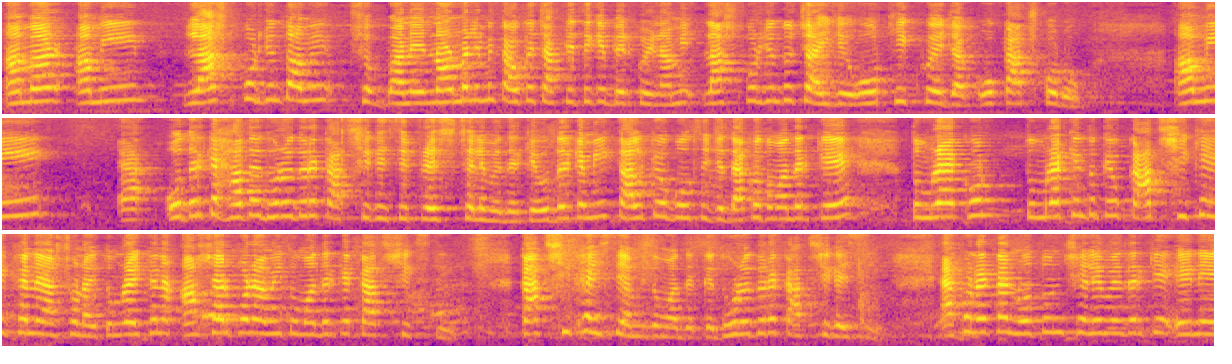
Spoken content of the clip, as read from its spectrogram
আমার, আমি লাস্ট পর্যন্ত আমি মানে নর্মালি আমি কাউকে চাকরি থেকে বের করি না। আমি লাস্ট পর্যন্ত চাই যে ও ঠিক হয়ে যাক, ও কাজ করুক। আমি ওদেরকে হাতে ধরে ধরে কাজ শিখেছি ফ্রেশ ছেলে মেয়েদেরকে ওদেরকে আমি কালকেও বলছি যে, দেখো তোমাদেরকে, তোমরা এখন, তোমরা কিন্তু কেউ কাজ শিখে এখানে আসো নাই। তোমরা এখানে আসার পরে আমি তোমাদেরকে কাজ শিখছি। কাজ শিখাইছি আমি তোমাদেরকে, ধরে ধরে কাজ শিখাইছি। এখন একটা নতুন ছেলে মেয়েদেরকে এনে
